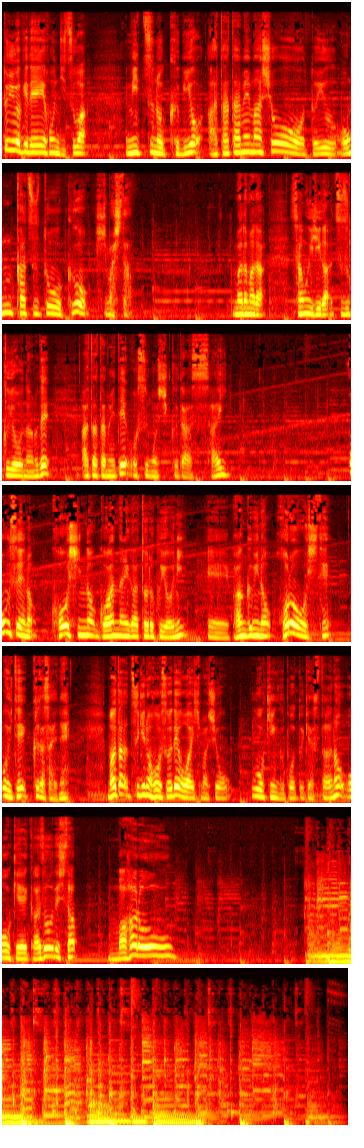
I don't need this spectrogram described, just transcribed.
というわけで本日は3つの首を温めましょうという温活トークをしました。まだまだ寒い日が続くようなので温めてお過ごしください。音声の更新のご案内が届くように、えー、番組のフォローをしておいてくださいね。また次の放送でお会いしましょう。ウォーキングポッドキャスターの OK 和夫でした。マハロー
